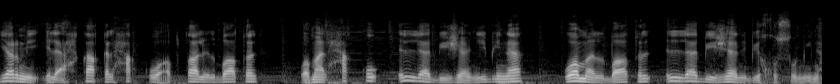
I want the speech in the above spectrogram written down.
يرمي إلى إحقاق الحق وأبطال الباطل وما الحق إلا بجانبنا وما الباطل إلا بجانب خصومنا.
